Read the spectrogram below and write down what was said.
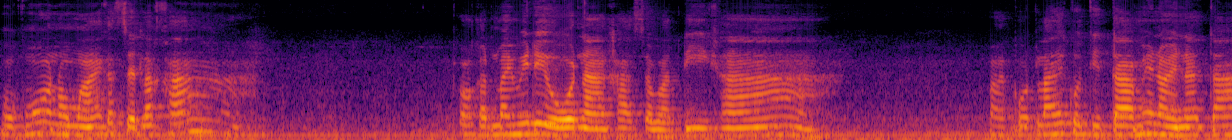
หมกหม้อหน่อไม้ก็เสร็จแล้วค่ะพอกันไม่วิดีโอนาค่ะ สวัสดีค่ะ ฝากกดไลค์ กดติดตามให้หน่อยนะจ๊ะ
